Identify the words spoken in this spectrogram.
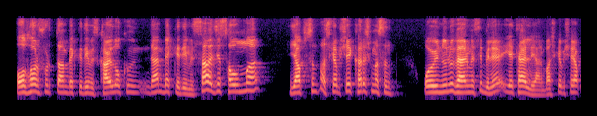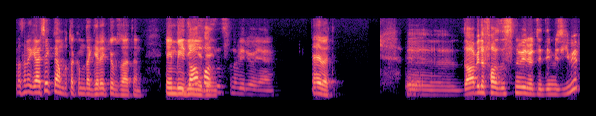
Al Horford'dan beklediğimiz, Kyle O'Quinn'den beklediğimiz sadece savunma yapsın, başka bir şey karışmasın oyununu vermesi bile yeterli yani. Başka bir şey yapmasına gerçekten bu takımda gerek yok zaten. Embiid'in Daha yedeğin. fazlasını veriyor yani. Evet. Ee, daha bile fazlasını veriyor dediğimiz gibi.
